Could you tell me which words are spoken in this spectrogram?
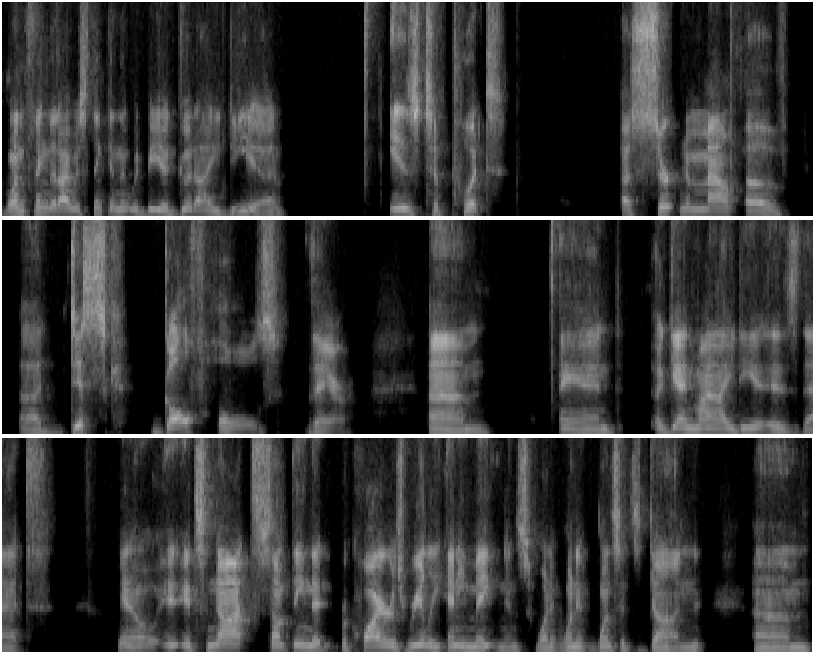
one thing that I was thinking that would be a good idea is to put a certain amount of uh, disc golf holes there. Um, and again, my idea is that you know it, it's not something that requires really any maintenance when it when it once it's done. Um,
